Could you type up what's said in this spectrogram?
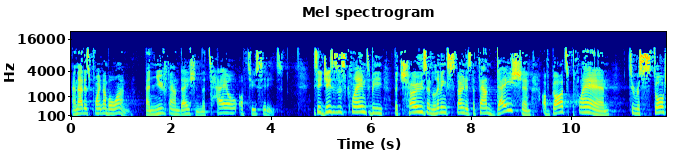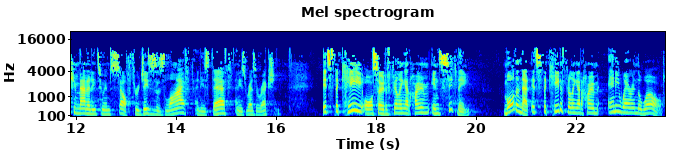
And that is point number one, a new foundation, the tale of two cities. You see, Jesus' claim to be the chosen living stone is the foundation of God's plan to restore humanity to himself through Jesus' life and his death and his resurrection. It's the key also to feeling at home in Sydney. More than that, it's the key to feeling at home anywhere in the world.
